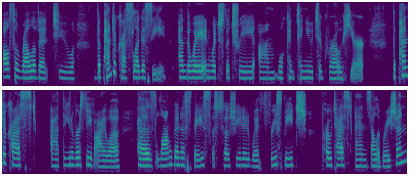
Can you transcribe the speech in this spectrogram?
also relevant to the pentacrest legacy and the way in which the tree um, will continue to grow here. The pentacrest at the University of Iowa has long been a space associated with free speech, protest, and celebration.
